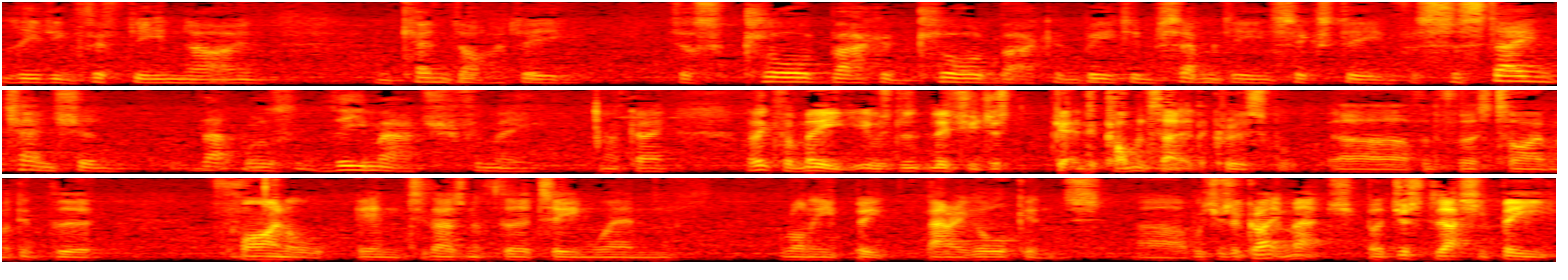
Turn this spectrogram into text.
leading 15-9, and Ken Doherty just clawed back and clawed back and beat him 17-16 for sustained tension. That was the match for me. Okay. I think for me, it was literally just getting to commentate at the Crucible uh, for the first time. I did the final in 2013 when Ronnie beat Barry Hawkins, uh, which was a great match, but just to actually be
